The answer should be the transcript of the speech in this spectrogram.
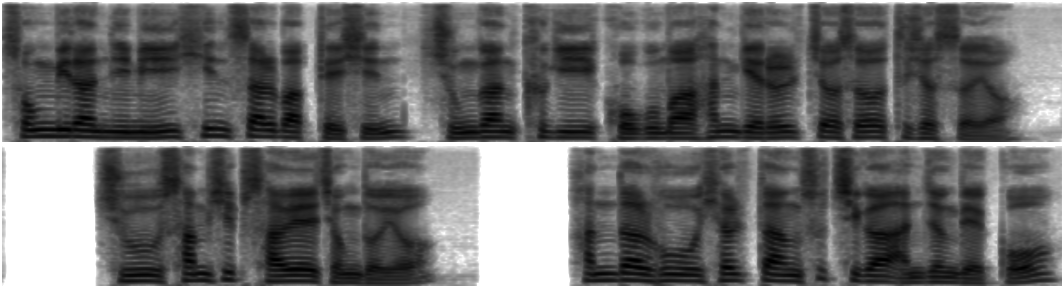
송미라님이 흰 쌀밥 대신 중간 크기 고구마 한 개를 쪄서 드셨어요. 주 34회 정도요. 한 달 후 혈당 수치가 안정됐고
